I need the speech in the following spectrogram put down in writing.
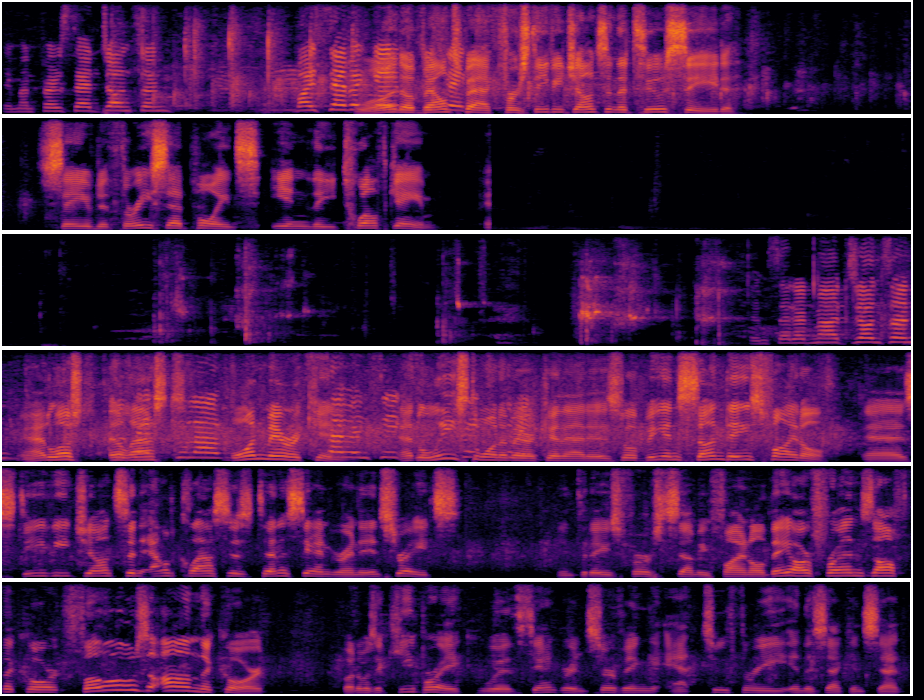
Same on first set, Johnson by seven What a bounce six. back for Stevie Johnson, the two seed. Saved three set points in the 12th game. Set at Matt Johnson. At last, at last one American, Seven, six, at least one American, that is, will be in Sunday's final as Stevie Johnson outclasses Tennys Sandgren in straights in today's first semifinal. They are friends off the court, foes on the court, but it was a key break with Sandgren serving at 2 3 in the second set.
